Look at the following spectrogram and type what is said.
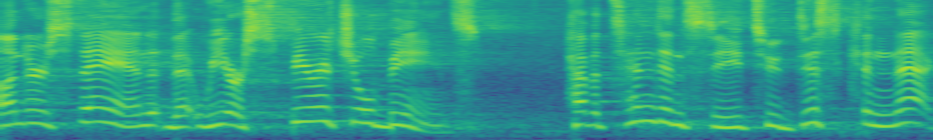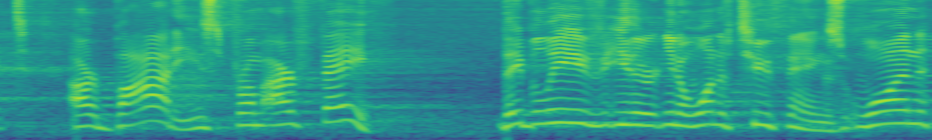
understand that we are spiritual beings have a tendency to disconnect our bodies from our faith. They believe either, you know, one of two things. One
